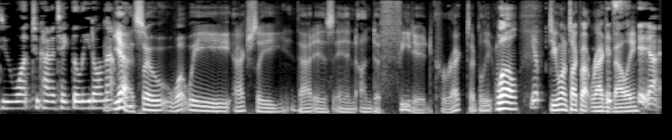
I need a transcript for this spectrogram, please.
Do you want to kind of take the lead on that? Yeah. one? So what we actually that is in undefeated, correct? I believe. Well, Yep. do you want to talk about Ragged It's- Valley? it- yeah.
